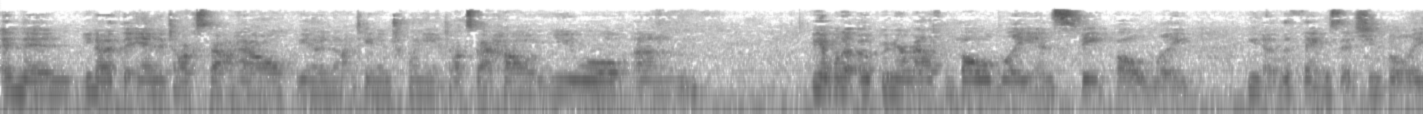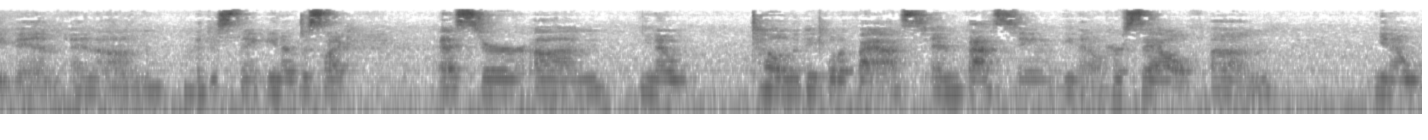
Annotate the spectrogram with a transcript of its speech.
and then you know at the end it talks about how you know 19 and 20 it talks about how you will um, be able to open your mouth boldly and speak boldly you know the things that you believe in and um, I just think you know just like Esther, um, you know, telling the people to fast and fasting, you know, herself, um, you know,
